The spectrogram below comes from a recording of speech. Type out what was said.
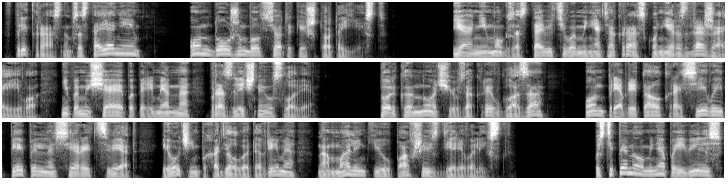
в прекрасном состоянии, он должен был все-таки что-то есть. Я не мог заставить его менять окраску, не раздражая его, не помещая попеременно в различные условия. Только ночью, закрыв глаза, он приобретал красивый пепельно-серый цвет и очень походил в это время на маленький упавший с дерева лист. Постепенно у меня появились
